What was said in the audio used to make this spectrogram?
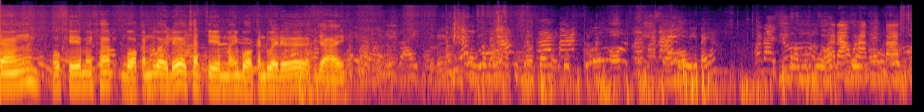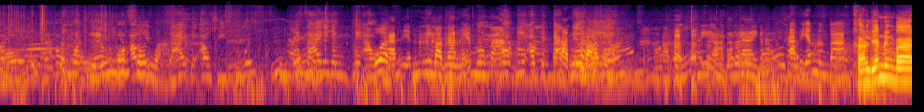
ยง โอเคไหมครับ บอกกันด้วยเด้อ ชัดเจนไหมบอกกันด้วยเด้อ ยาย ดาวพันบาทแล้วบอกเอาเย็นซ้ายไปเอาสี่ศูนย์ไอ้ซ้ายก็ยังไม่เอาอ้วนมีบัตรเงินเหรียญหนึ่งบาทนี่เอาเป็นกัดเดียวแล้วนี่เอาอะไรก็ได้ขาเหรียญหนึ่งบาทค่าเหรียญหนึ่งบาท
